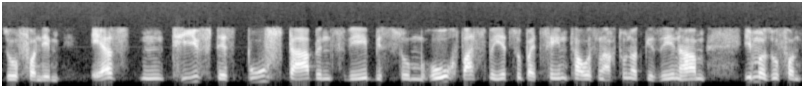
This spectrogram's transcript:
so von dem ersten Tief des Buchstabens W bis zum Hoch, was wir jetzt so bei 10.800 gesehen haben, immer so von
